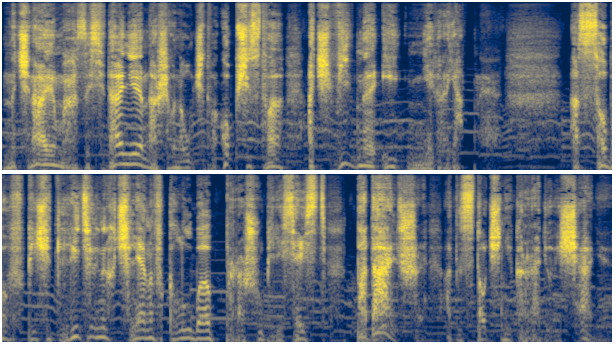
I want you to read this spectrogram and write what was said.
Начинаем заседание нашего научного общества «Очевидное и невероятное» Особо впечатлительных членов клуба прошу пересесть подальше от источника радиовещания.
